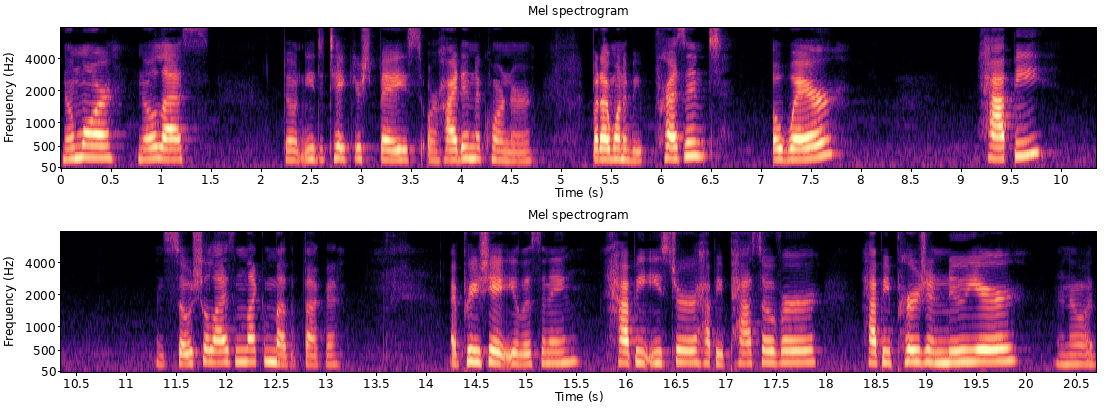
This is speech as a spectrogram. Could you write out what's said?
No more, no less. Don't need to take your space or hide in a corner, but I want to be present, aware, happy, and socializing like a motherfucker. I appreciate you listening. Happy Easter, happy Passover, happy Persian New Year. I know a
